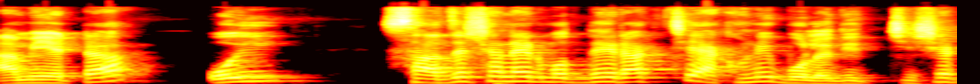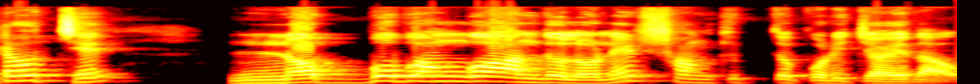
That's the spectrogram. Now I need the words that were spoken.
আমি এটা ওই সাজেশনের মধ্যে রাখছি, এখনই বলে দিচ্ছি। সেটা হচ্ছে, নব্যবঙ্গ আন্দোলনের সংক্ষিপ্ত পরিচয় দাও।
